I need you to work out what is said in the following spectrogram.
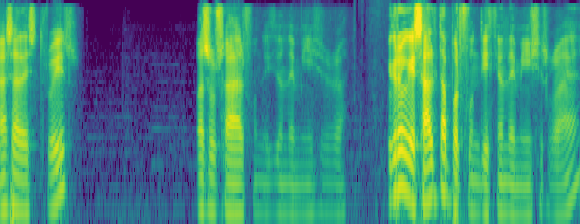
¿Vas a destruir? Vas a usar fundición de Mishra. Yo creo que salta por fundición de Mishra, ¿eh?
